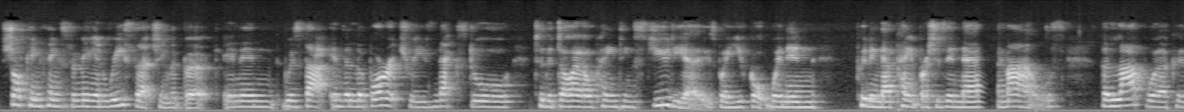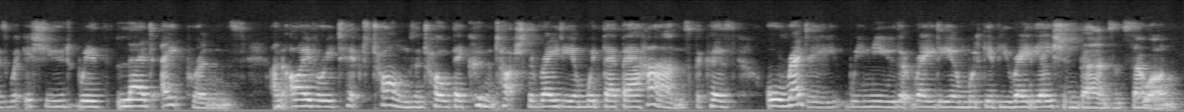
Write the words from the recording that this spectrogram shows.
shocking things for me in researching the book in, in was that in the laboratories next door to the dial painting studios, where you've got women putting their paintbrushes in their mouths, the lab workers were issued with lead aprons and ivory tipped tongs and told they couldn't touch the radium with their bare hands because already we knew that radium would give you radiation burns and so on.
